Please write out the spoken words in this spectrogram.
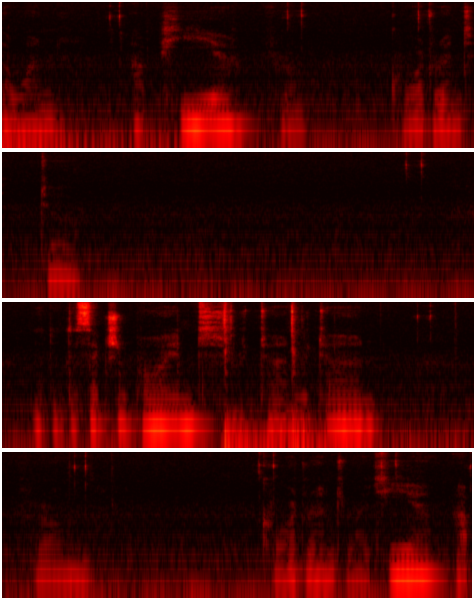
another one up here from to that intersection point return return from quadrant right here up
